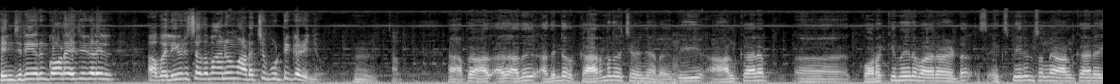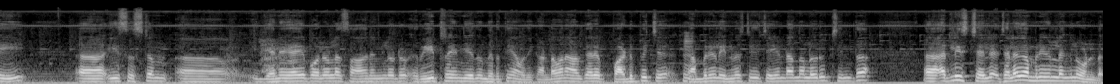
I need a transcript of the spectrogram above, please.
എഞ്ചിനീയറിംഗ് കോളേജുകളിൽ വലിയൊരു ശതമാനവും അടച്ചു പൂട്ടിക്കഴിഞ്ഞു. ആ. ആ, അപ്പൊ അത് അത് അത് അതിന്റെ കാരണം എന്ന് വെച്ച് കഴിഞ്ഞാൽ ഈ ആൾക്കാരെ കുറയ്ക്കുന്നതിന് പകരമായിട്ട് എക്സ്പീരിയൻസ് ഉള്ള ആൾക്കാരെ ഈ ഈ സിസ്റ്റം ജനയായി പോലെയുള്ള സാധനങ്ങളോട് റീട്രെയിൻ ചെയ്ത് നിർത്തിയാൽ മതി. കണ്ടവന ആൾക്കാരെ പഠിപ്പിച്ച് കമ്പനികൾ ഇൻവെസ്റ്റ് ചെയ്ത് ചെയ്യേണ്ടെന്നുള്ളൊരു ചിന്ത അറ്റ്ലീസ്റ്റ് ചില ചില കമ്പനികളിലെങ്കിലും ഉണ്ട്.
